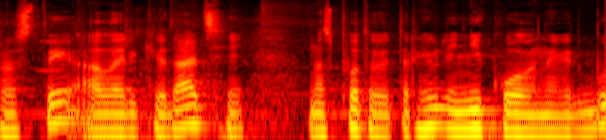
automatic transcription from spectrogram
рости, але ліквідації на спотовій торгівлі ніколи не відбудеться,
